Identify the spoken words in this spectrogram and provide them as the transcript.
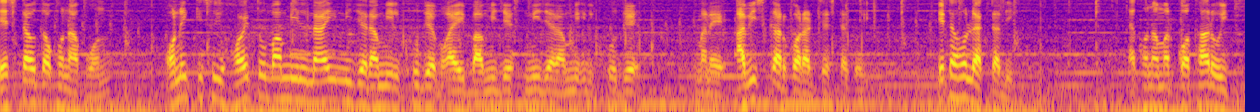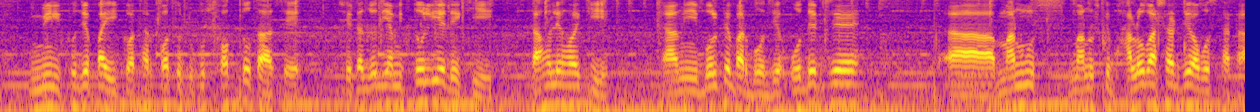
দেশটাও তখন আপন, অনেক কিছুই হয়তো বা মিল নাই, নিজেরা মিল খুঁজে পাই বা নিজে, নিজেরা মিল খুঁজে মানে আবিষ্কার করার চেষ্টা করি। এটা হলো একটা দিক। এখন আমার কথার ওই মিল খুঁজে পাই কথার কতটুকু সত্যতা আছে, সেটা যদি আমি তলিয়ে দেখি, তাহলে হয় কি, আমি বলতে পারব যে ওদের যে মানুষ, মানুষকে ভালোবাসার যে অবস্থাটা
